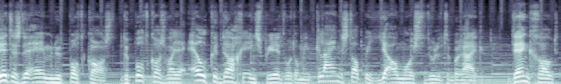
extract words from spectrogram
Dit is de 1 Minuut Podcast. De podcast waar je elke dag geïnspireerd wordt om in kleine stappen jouw mooiste doelen te bereiken. Denk groot,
